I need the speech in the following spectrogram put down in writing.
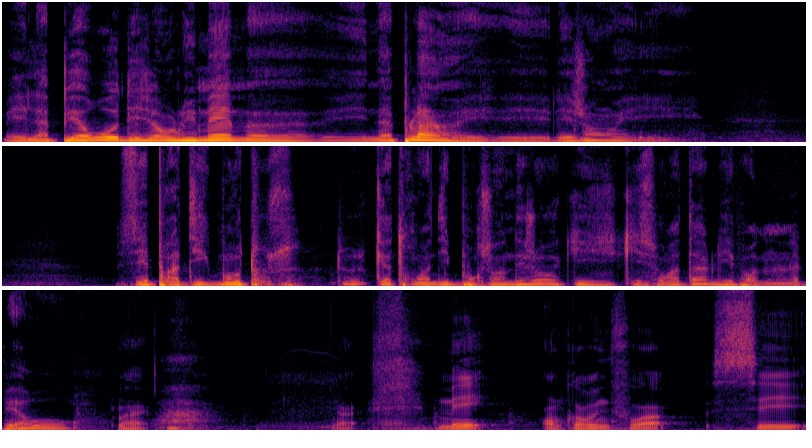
Mais l'apéro, déjà en lui-même, il y en a plein. Et, les gens, c'est pratiquement tous. 90% des gens qui, sont à table, ils prennent un apéro. Ouais. Mais, encore une fois, c'est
